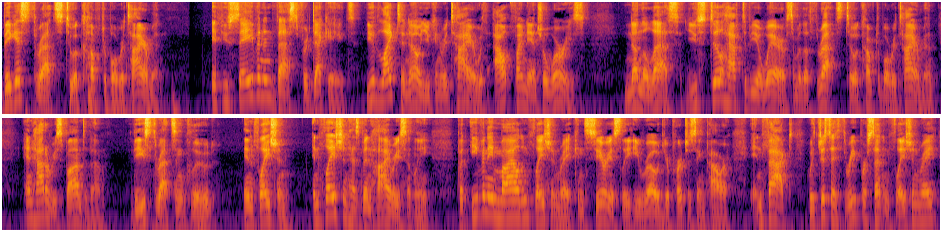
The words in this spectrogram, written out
Biggest threats to a comfortable retirement. If you save and invest for decades, you'd like to know you can retire without financial worries. Nonetheless, you still have to be aware of some of the threats to a comfortable retirement and how to respond to them. These threats include inflation. Inflation has been high recently, but even a mild inflation rate can seriously erode your purchasing power. In fact, with just a 3% inflation rate,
